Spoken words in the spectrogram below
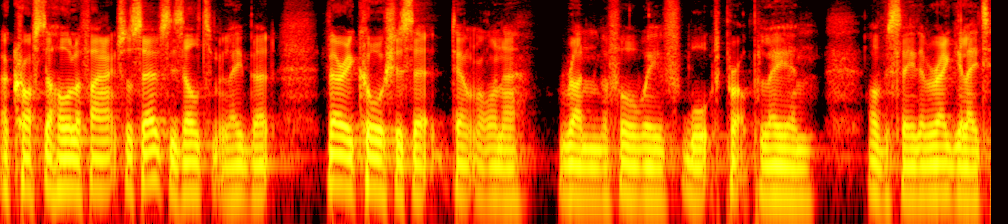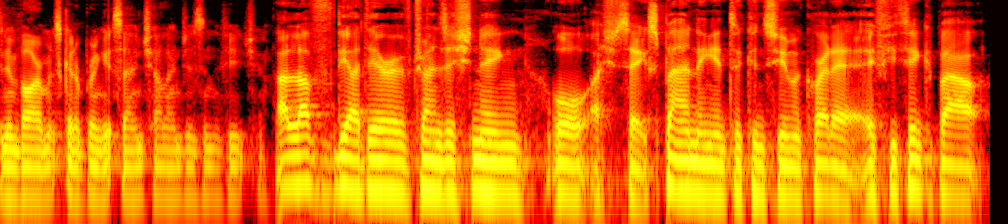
across the whole of financial services ultimately, but very cautious that don't want to run before we've walked properly. And obviously, the regulated environment is going to bring its own challenges in the future. I love the idea of transitioning, or I should say, expanding into consumer credit. If you think about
